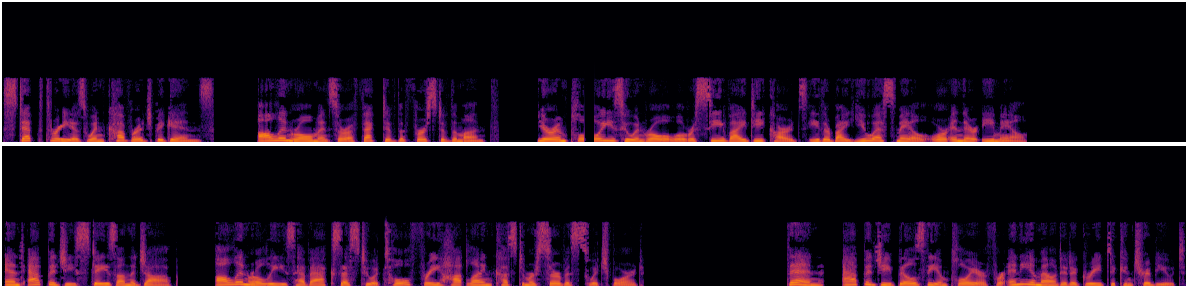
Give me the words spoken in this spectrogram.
Step 3 is when coverage begins. All enrollments are effective the first of the month. Your employees who enroll will receive ID cards either by U.S. mail or in their email. And Apogee stays on the job. All enrollees have access to a toll-free hotline customer service switchboard. Then, Apogee bills the employer for any amount it agreed to contribute,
